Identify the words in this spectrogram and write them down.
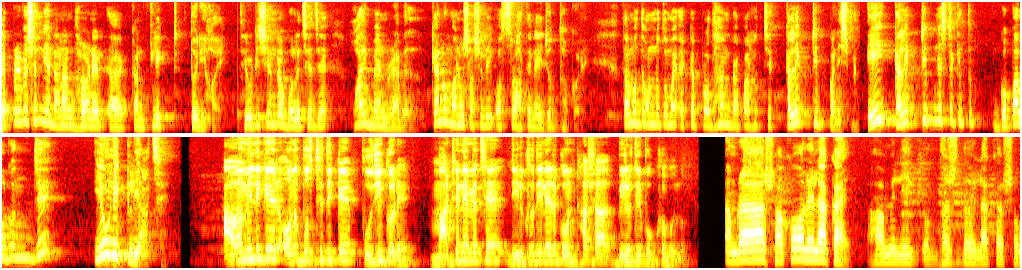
ডেপ্রিভেশন নিয়ে নানান ধরনের কনফ্লিক্ট তৈরি হয়। থিওরিটিশিয়ানরা বলেছে যে হোয়াই ম্যান র্যাবেল কেন মানুষ আসলে অস্ত্র হাতে নিয়ে যুদ্ধ করে? তার মধ্যে অন্যতম একটা প্রধান ব্যাপার হচ্ছে কালেকটিভ পানিশমেন্ট এই কালেকটিভনেসটা কিন্তু গোপালগঞ্জে ইউনিকলি আছে। আওয়ামী লীগের অনুপস্থিতিকে পুঁজি করে মাঠে নেমেছে দীর্ঘদিনের কোণঠাসা বিরোধী পক্ষগুলো। আমরা সকল এলাকায়, আওয়ামী লীগ অভ্যস্ত এলাকার সব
